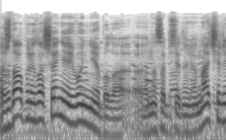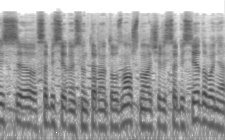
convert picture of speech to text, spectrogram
Ждал приглашения, его не было э, на собеседование. Начались э, собеседования, с интернета узнал, что начались собеседования.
